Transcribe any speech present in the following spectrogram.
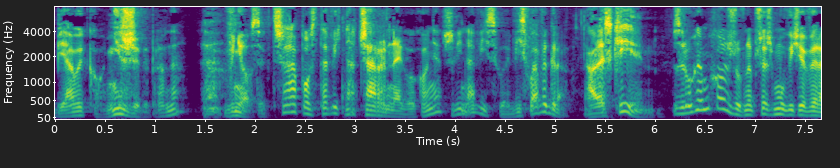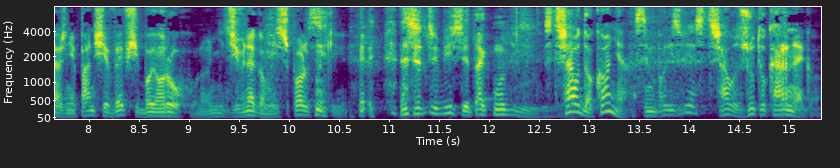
Biały koń, nieżywy, prawda? Wniosek. Trzeba postawić na czarnego konia, czyli na Wisłę. Wisła wygra. Ale z kim? Z ruchem Chorzów. No przecież mówi się wyraźnie. Pan się we wsi boją ruchu. No nic dziwnego, mistrz Polski. Rzeczywiście, tak mówili. Strzał do konia symbolizuje strzał z rzutu karnego,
